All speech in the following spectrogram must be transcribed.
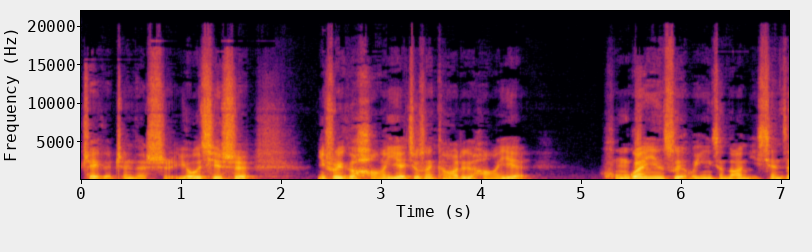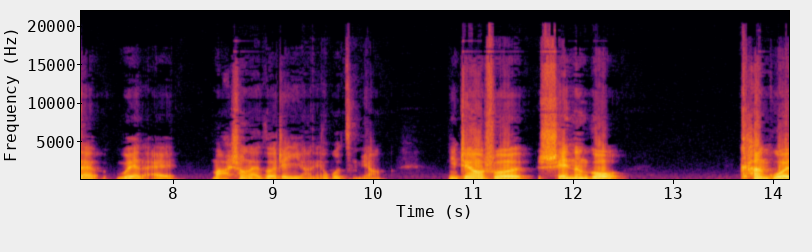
这个真的是，尤其是。你说一个行业，就算看好这个行业，宏观因素也会影响到你现在、未来、马上来到这一两年或怎么样。你真要说谁能够看过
